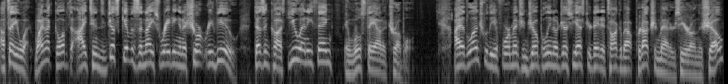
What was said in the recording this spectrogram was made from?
I'll tell you what, why not go up to iTunes and just give us a nice rating and a short review? Doesn't cost you anything, and we'll stay out of trouble. I had lunch with the aforementioned Joe Polino just yesterday to talk about production matters here on the show.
